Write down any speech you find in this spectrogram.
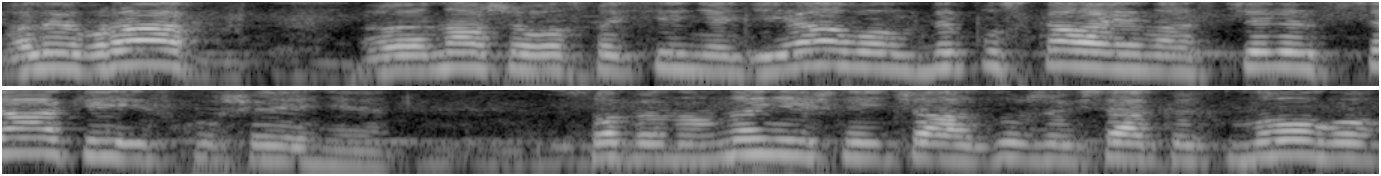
але враг е, нашого спасіння дьявол не пускає нас через всяке іскушення. Особливо в нинішній час дуже всяких много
